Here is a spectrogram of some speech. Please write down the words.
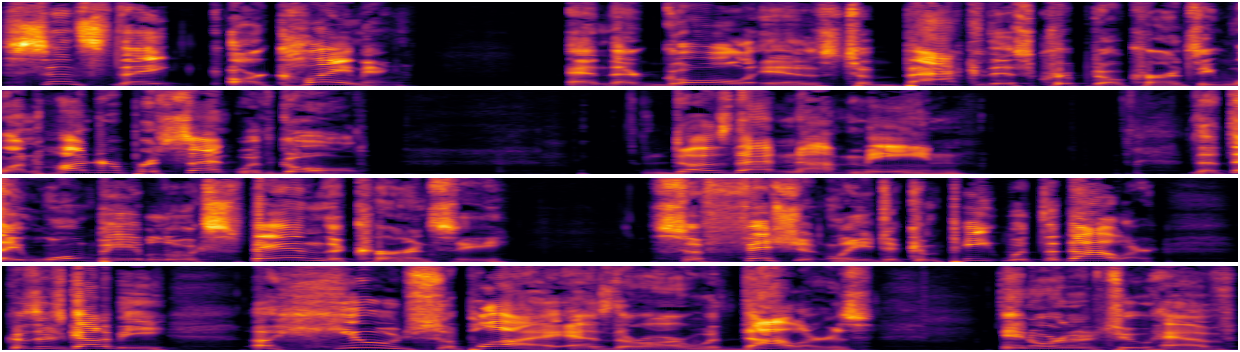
since they are claiming and their goal is to back this cryptocurrency 100% with gold, does that not mean that they won't be able to expand the currency sufficiently to compete with the dollar? Because there's got to be a huge supply, as there are with dollars, in order to have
